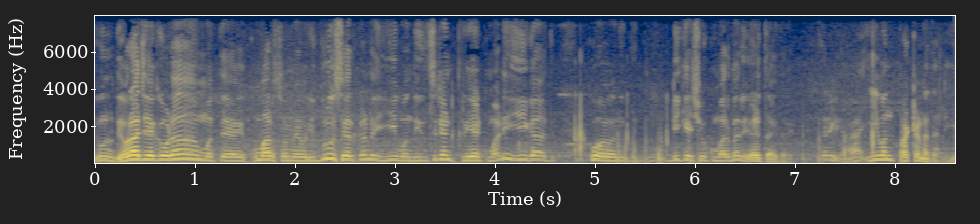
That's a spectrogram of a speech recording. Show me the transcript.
ಇವನು ದೇವರಾಜೇಗೌಡ ಮತ್ತು ಕುಮಾರಸ್ವಾಮಿ ಅವರು ಇಬ್ಬರೂ ಸೇರ್ಕೊಂಡು ಈ ಒಂದು ಇನ್ಸಿಡೆಂಟ್ ಕ್ರಿಯೇಟ್ ಮಾಡಿ ಈಗ ಡಿ ಕೆ ಶಿವಕುಮಾರ್ ಮೇಲೆ ಹೇಳ್ತಾ ಇದ್ದಾರೆ. ಸರ್ ಈಗ ಈ ಒಂದು ಪ್ರಕರಣದಲ್ಲಿ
